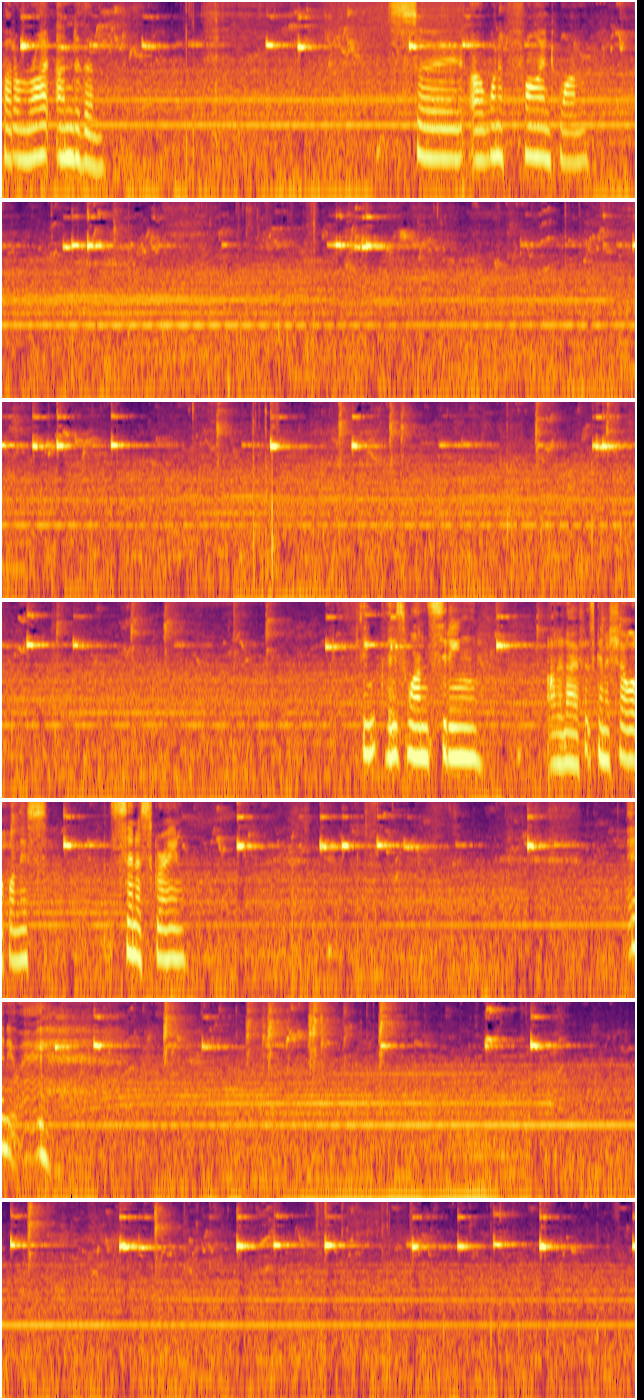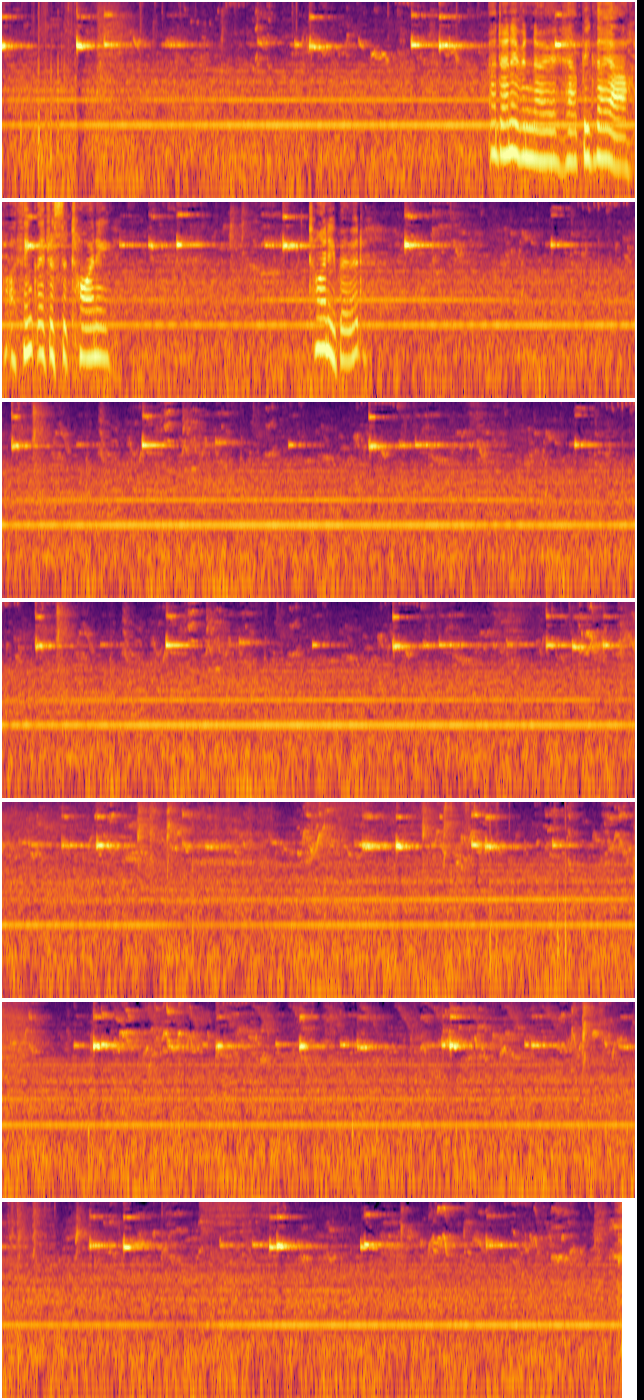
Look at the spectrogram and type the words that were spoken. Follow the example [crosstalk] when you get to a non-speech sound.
but I'm right under them. So I want to find one. Think there's one sitting, I don't know if it's going to show up on this center screen. Anyway, don't even know how big they are. I think they're just a tiny, tiny bird.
